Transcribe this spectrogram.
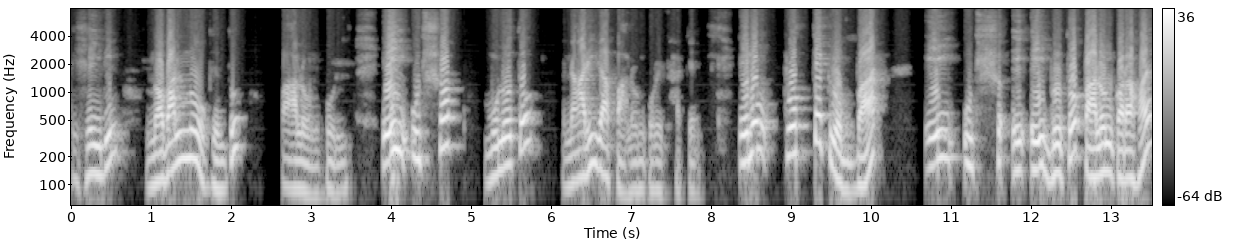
সেই দিন নবান্নও কিন্তু পালন করি। এই উৎসব মূলত নারীরা পালন করে থাকেন এবং প্রত্যেক রোববার এই উৎসব এই ব্রত পালন করা হয়।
